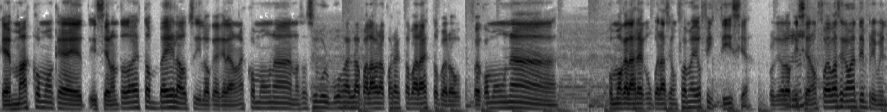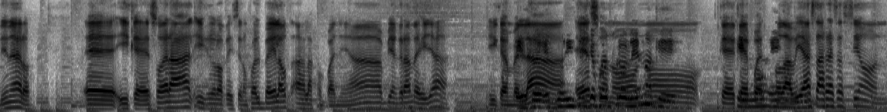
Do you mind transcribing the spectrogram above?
Que es más como que hicieron todos estos bailouts y lo que crearon es como una, no sé si burbuja es la palabra correcta para esto, pero fue como una, como que la recuperación fue medio ficticia, porque lo que hicieron fue básicamente imprimir dinero. eh, y que eso era, y que lo que hicieron fue el bailout a las compañías bien grandes y ya. Y que en Eso- verdad eso eso, el no, problema no- que- que, que que, pues todavía esa recesión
